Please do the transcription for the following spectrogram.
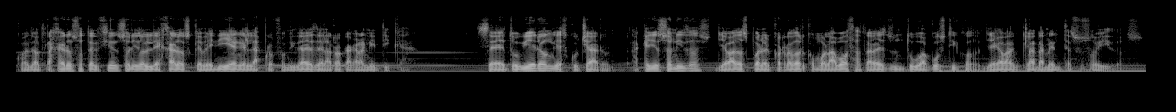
cuando atrajeron su atención sonidos lejanos que venían en las profundidades de la roca granítica. Se detuvieron y escucharon. Aquellos sonidos, llevados por el corredor como la voz a través de un tubo acústico, llegaban claramente a sus oídos.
